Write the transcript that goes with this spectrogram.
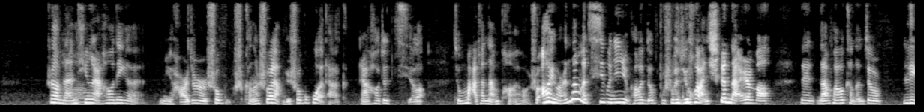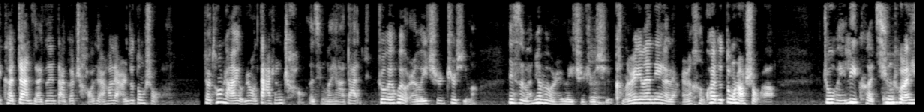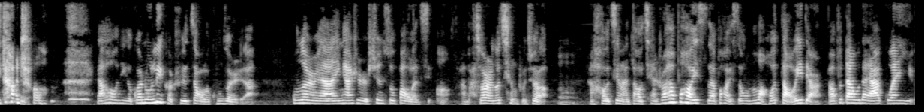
说的难听。然后那个女孩就是说不，可能说两句说不过他，然后就急了，就骂她男朋友说：“哦，有人那么欺负你女朋友，你都不说句话，你是个男人吗？”那男朋友可能就。立刻站起来跟那大哥吵起来，然后俩人就动手了。就通常有这种大声吵的情况下，大周围会有人维持秩序嘛？那次完全没有人维持秩序，可能是因为那个俩人很快就动上手了，周围立刻清出来一大场，然后那个观众立刻出去叫了工作人员，工作人员应该是迅速报了警，然后把所有人都请出去了，嗯，然后进来道歉说啊不好意思啊不好意思，我们往后倒一点，然后不耽误大家观影。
